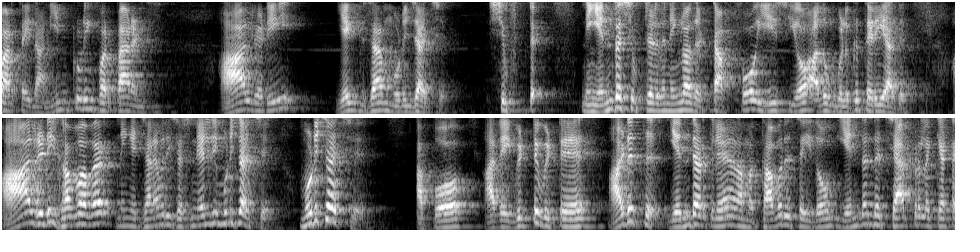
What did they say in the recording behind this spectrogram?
வார்த்தை தான் including for parents already exam முடிஞ்சாச்சு. ஷிஃப்ட்டு நீங்கள் எந்த ஷிஃப்ட் எழுதுனீங்களோ அது டஃப்போ ஈஸியோ அது உங்களுக்கு தெரியாது. ஆல்ரெடி ஹவர் நீங்கள் ஜனவரி செஷன் எழுதி முடிச்சாச்சு. முடிச்சாச்சு. அப்போது அதை விட்டு விட்டு அடுத்து எந்த இடத்துல நம்ம தவறு செய்தோம் எந்தெந்த சாப்டரில் கேட்ட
